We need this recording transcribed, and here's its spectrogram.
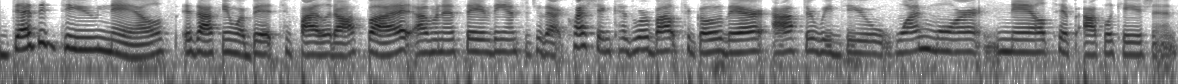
Desidue Nails is asking what bit to file it off, but I'm going to save the answer to that question because we're about to go there after we do one more nail tip application.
